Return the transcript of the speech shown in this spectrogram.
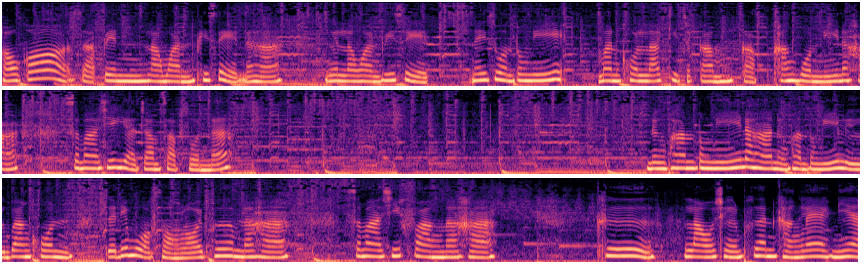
เขาก็จะเป็นรางวัลพิเศษนะคะ เงินรางวัลพิเศษ ในส่วนตรงนี้มันคนละกิจกรรมกับข้างบนนี้นะคะ สมาชิกอย่าจำสับสนนะ1,000 ตรงนี้นะคะ1,000 ตรงนี้หรือบางคนจะได้บวก 200 เพิ่มนะคะ สมาชิกฟังนะคะ คือเราเชิญเพื่อนครั้งแรกเนี่ย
